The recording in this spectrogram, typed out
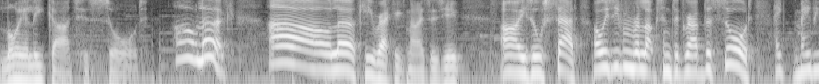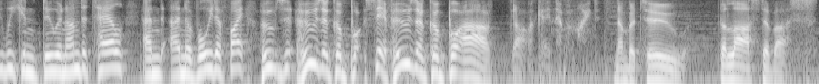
loyally guards his sword. Oh, look! Oh, look, he recognizes you. Oh, he's all sad. Oh, he's even reluctant to grab the sword. Hey, maybe we can do an Undertale and, and avoid a fight. Who's who's a good boy? Sif, who's a good boy? Oh, oh, okay, never mind. Number two, The Last of Us.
